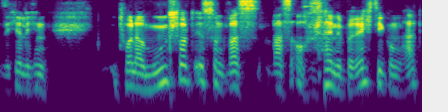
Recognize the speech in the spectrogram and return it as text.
sicherlich ein toller Moonshot ist und was, was auch seine Berechtigung hat.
